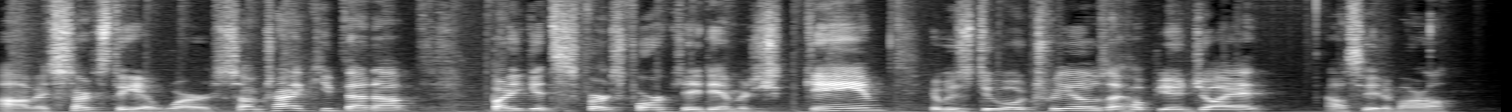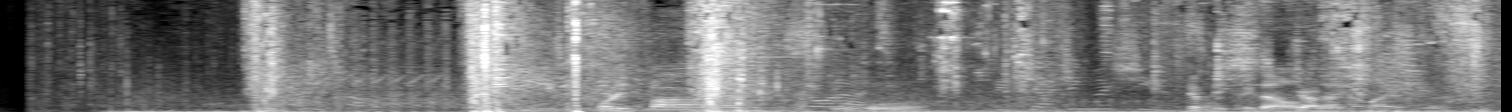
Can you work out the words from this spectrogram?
um, it starts to get worse. So I'm trying to keep that up. Buddy gets his first 4K damage game. It was duo trios. I hope you enjoy it. I'll see you tomorrow. 45. Ooh. Do you have any cells?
